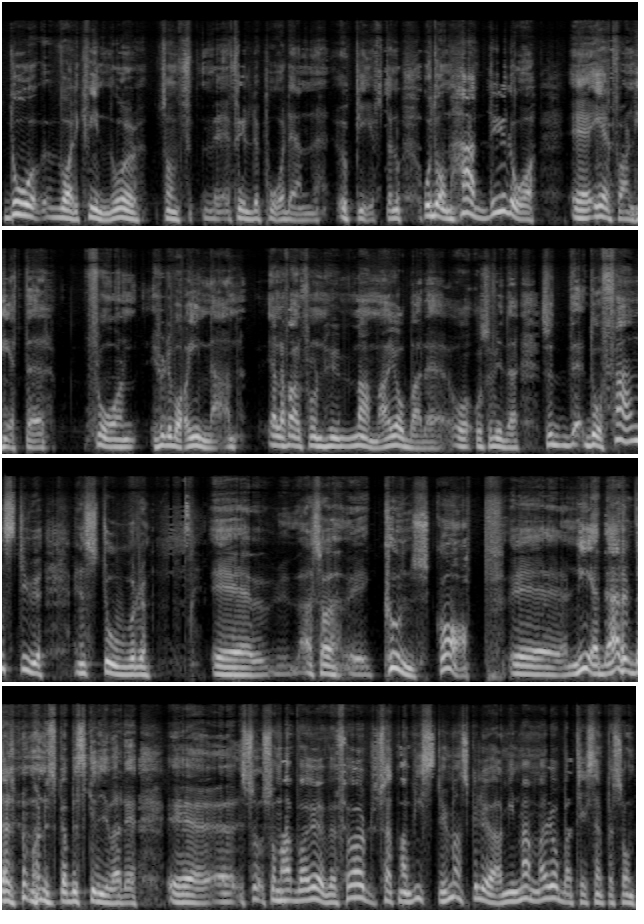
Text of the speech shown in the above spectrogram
då var det kvinnor som fyllde på den uppgiften. Och, och de hade ju då eh, erfarenheter från hur det var innan i alla fall från hur mamma jobbade och, och så vidare. Så då fanns det ju en stor eh, alltså, eh, kunskap, eh, nedärvd eller man nu ska beskriva det, eh, så, som var överförd så att man visste hur man skulle göra. Min mamma jobbade till exempel som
